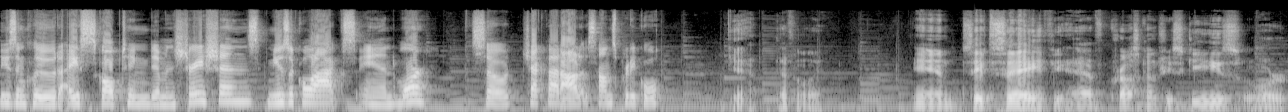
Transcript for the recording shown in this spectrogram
These include ice sculpting demonstrations, musical acts, and more. So check that out. It sounds pretty cool. Yeah, definitely. And safe to say, if you have cross country skis or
